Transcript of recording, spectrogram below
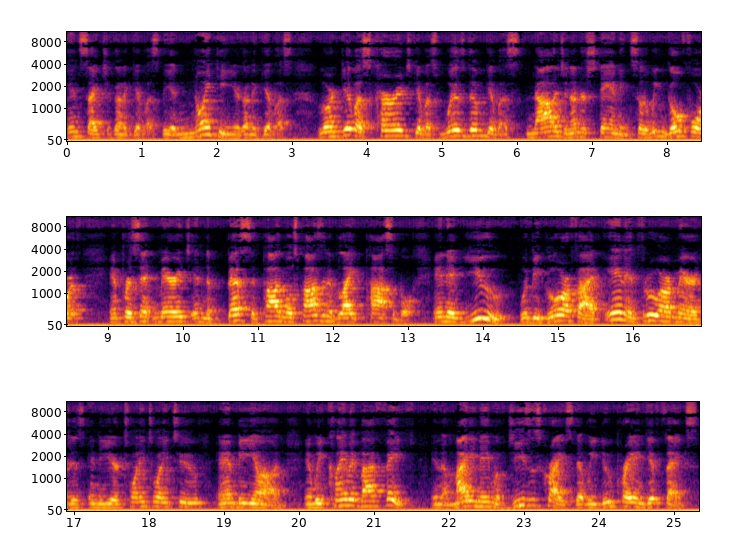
insight you're going to give us, the anointing you're going to give us. Lord, give us courage, give us wisdom, give us knowledge and understanding so that we can go forth and present marriage in the best and most positive light possible. And that you would be glorified in and through our marriages in the year 2022 and beyond. And we claim it by faith in the mighty name of Jesus Christ that we do pray and give thanks.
